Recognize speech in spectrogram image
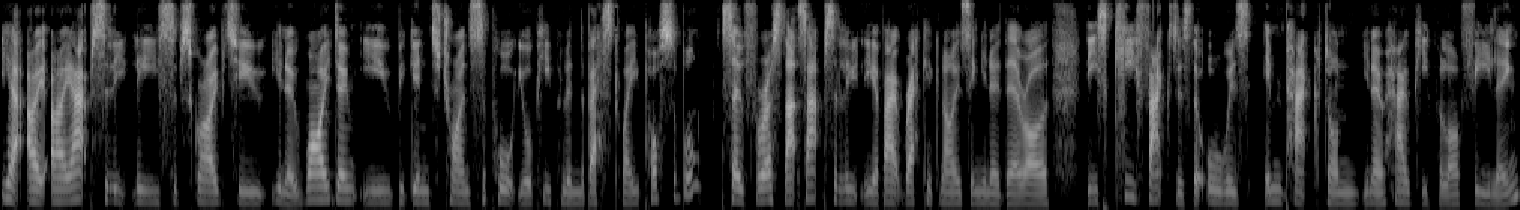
yeah, I, I absolutely subscribe to, you know, why don't you begin to try and support your people in the best way possible? So for us, that's absolutely about recognizing, you know, there are these key factors that always impact on, you know, how people are feeling.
